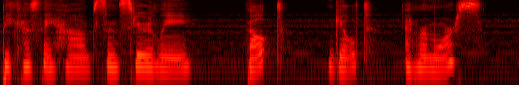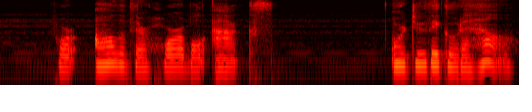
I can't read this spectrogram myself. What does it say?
because they have sincerely felt guilt and remorse for all of their horrible acts? Or do they go to hell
